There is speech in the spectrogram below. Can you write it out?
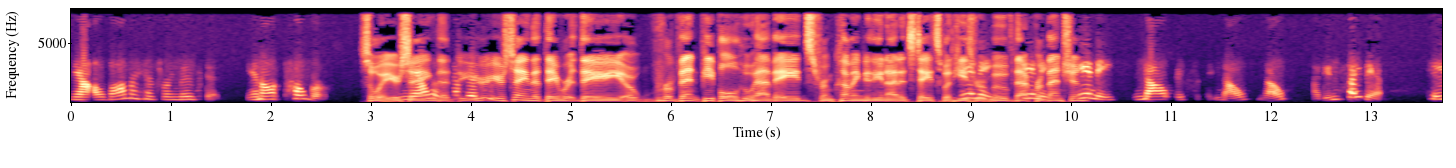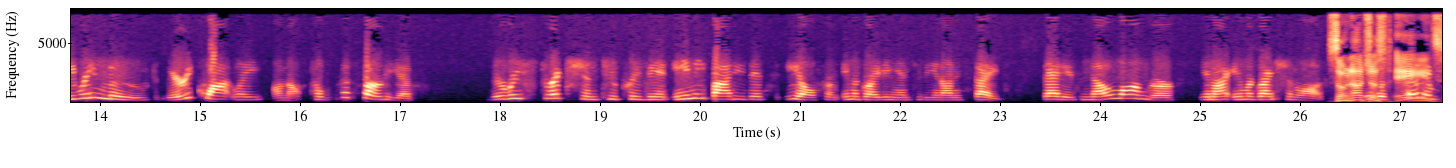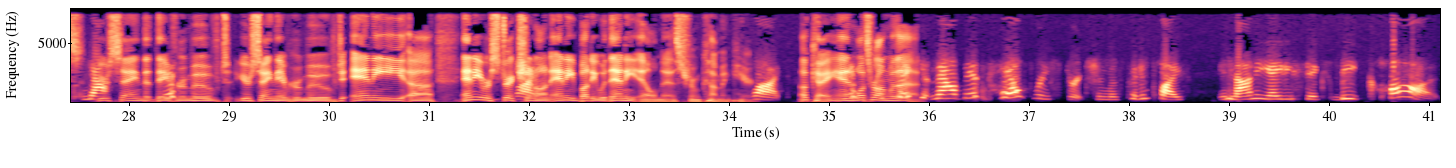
Now Obama has removed it in October. So wait, you're Now saying that you're, you're saying that they re- they uh, prevent people who have AIDS from coming to the United States, but he's any, removed that any, prevention. Any, no, it's no, no. I didn't say that. He removed very quietly on October the 30th the restriction to prevent anybody that's ill from immigrating into the United States. That is no longer in our immigration laws. So not just put in- AIDS. now, you're saying that they've this- removed. You're saying they've removed any uh, any restriction Right. on anybody with any illness from coming here. Right. Okay, and This what's wrong with that? Now, this health restriction was put in place in 1986 because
